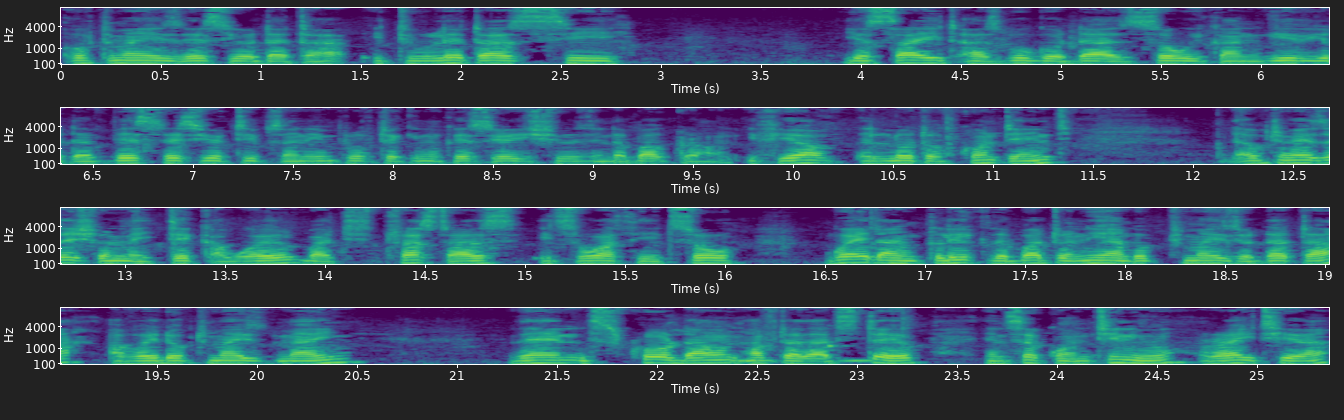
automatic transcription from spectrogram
optimize SEO data it will let us see your site as Google does so we can give you the best SEO tips and improve technical SEO issues in the background. If you have a lot of content, the optimization may take a while, but trust us, it's worth it. So go ahead and click the button here and optimize your data. Avoid optimized mine. Then scroll down after that step and say continue right here.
